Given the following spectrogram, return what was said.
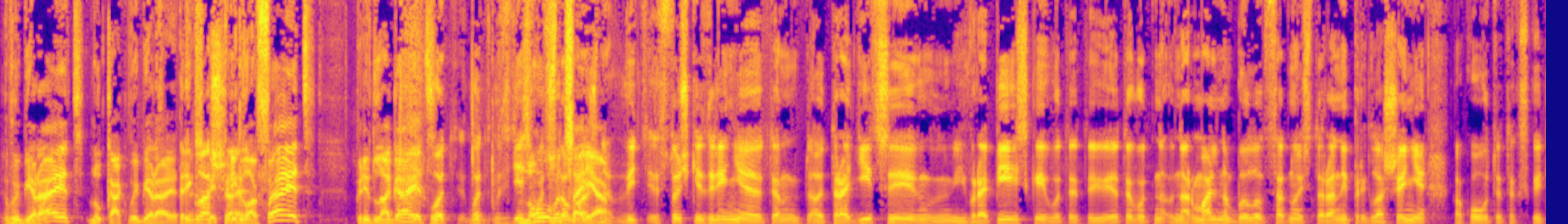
выбирает, ну как выбирает, так сказать, Приглашает. Предлагает вот, вот здесь нового вот что царя. Важно. Ведь с точки зрения там, традиции европейской, вот это, это вот нормально было, с одной стороны, приглашение какого-то, так сказать,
